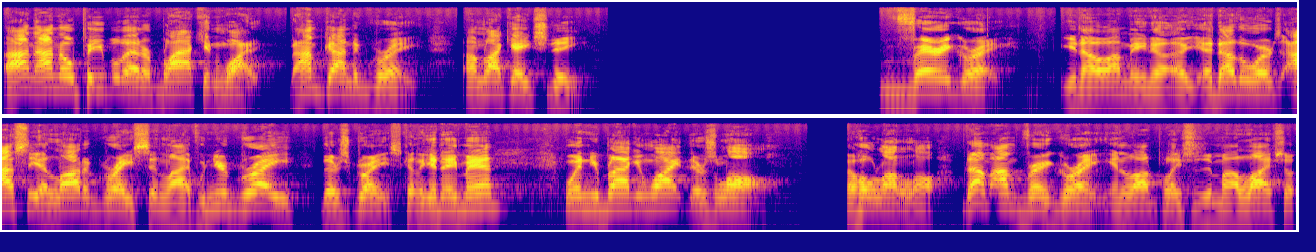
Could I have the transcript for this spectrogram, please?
I, I know people that are black and white. I'm kind of gray. I'm like HD. Very gray. You know, I mean, uh, in other words, I see a lot of grace in life. When you're gray, there's grace. Can I get an amen? When you're black and white, there's law. A whole lot of law. But I'm, I'm very gray in a lot of places in my life. So,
